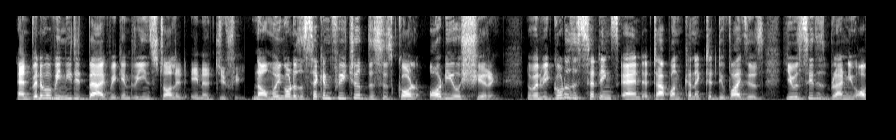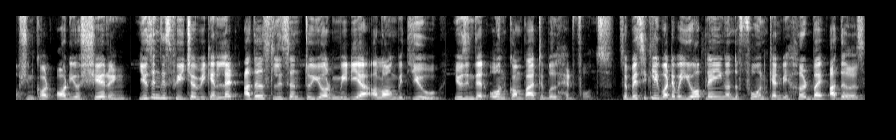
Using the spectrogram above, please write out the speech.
and whenever we need it back, we can reinstall it in a jiffy. Now moving on to the second feature, this is called audio sharing. Now when we go to the settings and tap on connected devices, you will see this brand new option called audio sharing. Using this feature, we can let others listen to your media along with you using their own compatible headphones. So basically whatever you're playing on the phone can be heard by others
